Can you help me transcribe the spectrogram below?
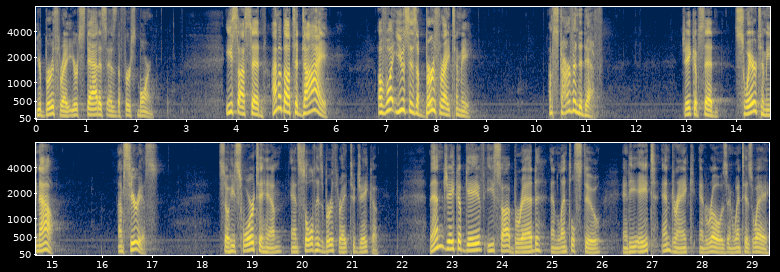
Your birthright, your status as the firstborn. Esau said, I'm about to die. Of what use is a birthright to me? I'm starving to death. Jacob said, Swear to me now. I'm serious. So he swore to him and sold his birthright to Jacob. Then Jacob gave Esau bread and lentil stew, and he ate and drank and rose and went his way.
